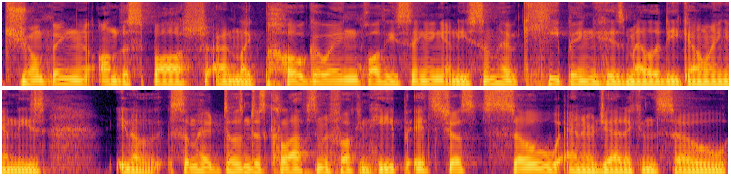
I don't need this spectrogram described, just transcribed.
jumping on the spot and like pogoing while he's singing and he's somehow keeping his melody going and he's you know somehow doesn't just collapse in a fucking heap. It's just so energetic and so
